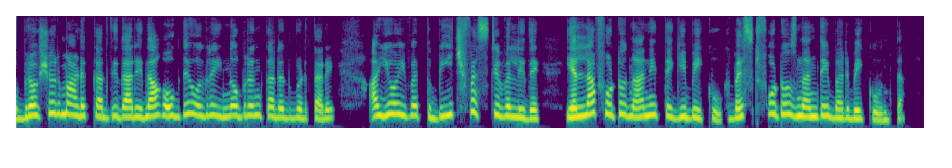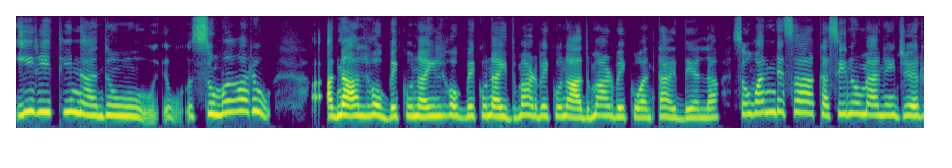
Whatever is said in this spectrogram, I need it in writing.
ಬ್ರೋಷರ್ ಮಾಡಕ್ ಕರೆದಿದ್ದಾರೆ. ನಾ ಹೋಗದೆ ಹೋದ್ರೆ ಇನ್ನೊಬ್ರನ್ನ ಕರೆದು ಬಿಡ್ತಾರೆ. ಅಯ್ಯೋ, ಇವತ್ತು ಬೀಚ್ ಫೆಸ್ಟಿವಲ್ ಇದೆ. ಎಲ್ಲಾ ಫೋಟೋ ನಾನೇ ತೆಗಿಬೇಕು. ಬೆಸ್ಟ್ ಫೋಟೋಸ್ ನಂದೇ ಬರಬೇಕು ಅಂತ. ಈ ರೀತಿ ನಾನು, ಸುಮಾರು, ನಾ ಅಲ್ಲಿ ಹೋಗ್ಬೇಕು, ನಾ ಇಲ್ಲಿ ಹೋಗ್ಬೇಕು, ನಾ ಇದ್ ಮಾಡ್ಬೇಕು, ನಾ ಅದ್ ಮಾಡ್ಬೇಕು ಅಂತ ಇದ್ದೆ ಅಲ್ಲ. ಸೊ ಒಂದ್ ದಿವಸ ಕಸಿನೋ ಮ್ಯಾನೇಜರ್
